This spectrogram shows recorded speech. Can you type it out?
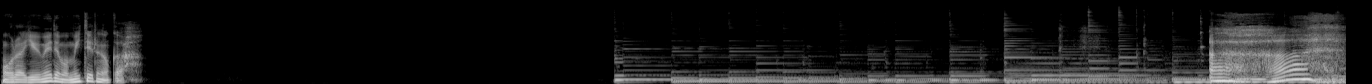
俺は夢でも見てるのか。ああ。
